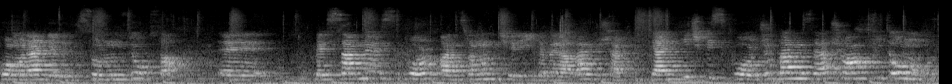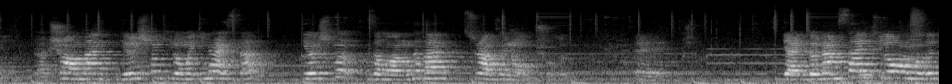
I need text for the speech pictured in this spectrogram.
hormonal ya da bir sorununuz yoksa e, beslenme ve spor antrenman içeriğiyle beraber düşer. Yani hiçbir sporcu, ben mesela şu an fit olmamalıyım. Yani şu an ben yarışma kiloma inersem, yarışma zamanında ben süratmen olmuş olurum. E, yani dönemsel kilo almada,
